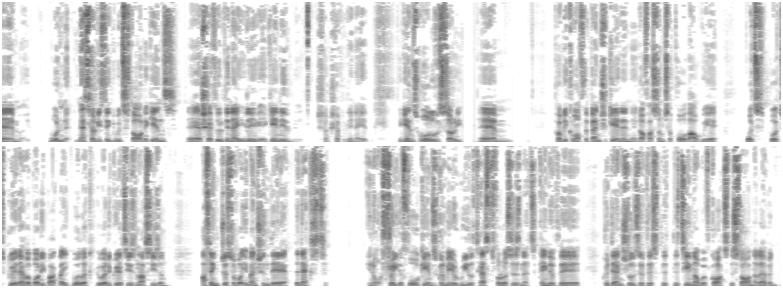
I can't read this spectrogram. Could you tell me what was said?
Um, wouldn't necessarily think he would start against uh, Sheffield United again. Sheffield United against Wolves. Sorry, um, probably come off the bench again and, and, offer some support that way. But but great to have a body back like Willock, who had a great season last season. I think just of what you mentioned there, the next you know three to four games is going to be a real test for us, isn't it? Kind of the credentials of this the, the team that we've got, the starting eleven.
